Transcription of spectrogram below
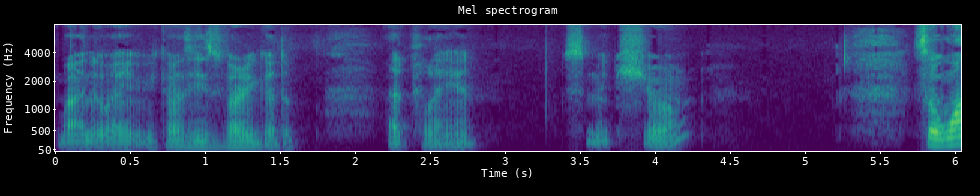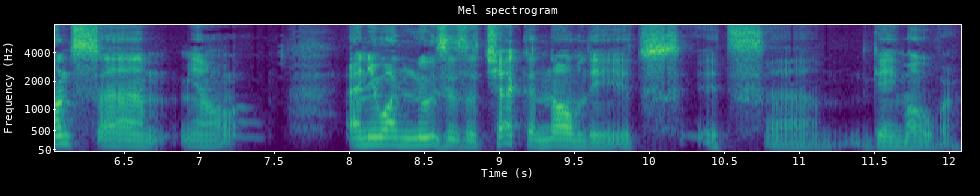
by the way, because he's very good at, at playing. Just make sure. So once um, you know anyone loses a check, and normally it's it's um, game over.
